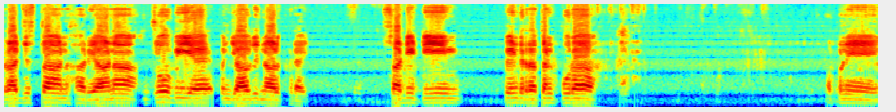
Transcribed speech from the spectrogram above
ਰਾਜਸਥਾਨ, ਹਰਿਆਣਾ ਜੋ ਵੀ ਹੈ ਪੰਜਾਬ ਦੇ ਨਾਲ ਖੜਾਈ ਸਾਡੀ ਟੀਮ ਪਿੰਡ ਰਤਨਪੁਰਾ, ਆਪਣੇ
